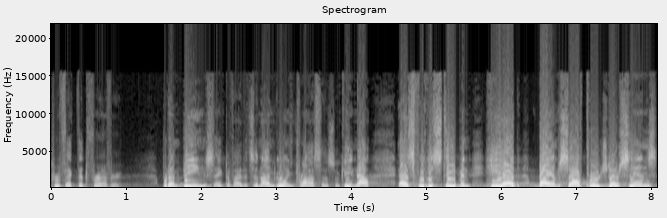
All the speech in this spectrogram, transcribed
perfected forever but I'm being sanctified. It's an ongoing process. Okay, now, as for the statement, He had by Himself purged our sins,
